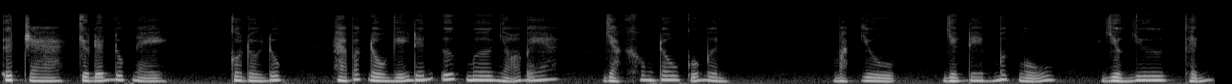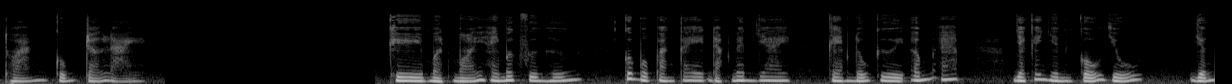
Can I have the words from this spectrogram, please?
Ít ra cho đến lúc này, có đôi lúc Hà bắt đầu nghĩ đến ước mơ nhỏ bé và không đâu của mình. Mặc dù những đêm mất ngủ dường như thỉnh thoảng cũng trở lại. Khi mệt mỏi hay mất phương hướng, có một bàn tay đặt lên vai kèm nụ cười ấm áp và cái nhìn cổ vũ vẫn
